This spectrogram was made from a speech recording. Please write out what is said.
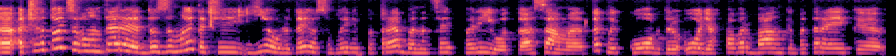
Е, А чи готуються волонтери до зими, та чи є у людей особливі потреби на цей період? А саме теплі ковдри, одяг, павербанки, батарейки?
